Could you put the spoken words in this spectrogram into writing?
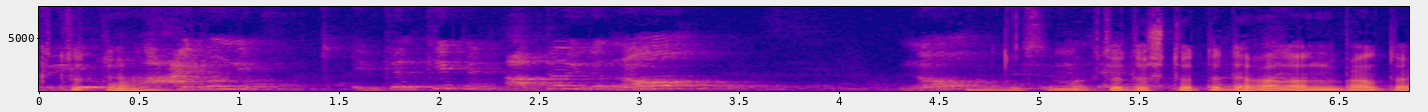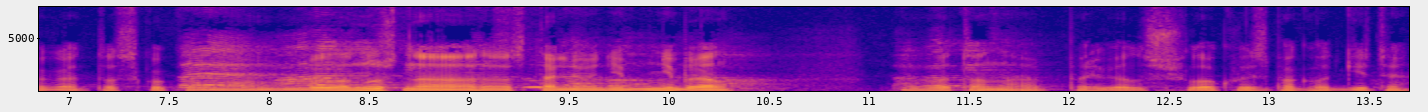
Кто-то- Если ему кто-то что-то давал, он брал только то, сколько ему было нужно, а остальное не, не брал. Вот он э, привел шлоку из Бхагавадгиты.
